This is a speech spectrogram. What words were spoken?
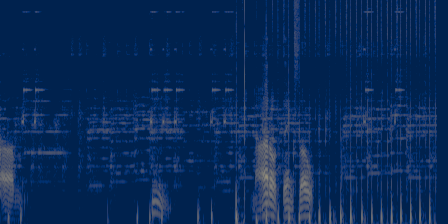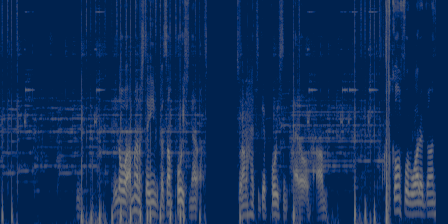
Um, hmm. No, I don't think so. Hmm. You know what? I'm gonna stay in because I'm poisoned, so I don't have to get poisoned at all. Um, I'm going for water gun.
